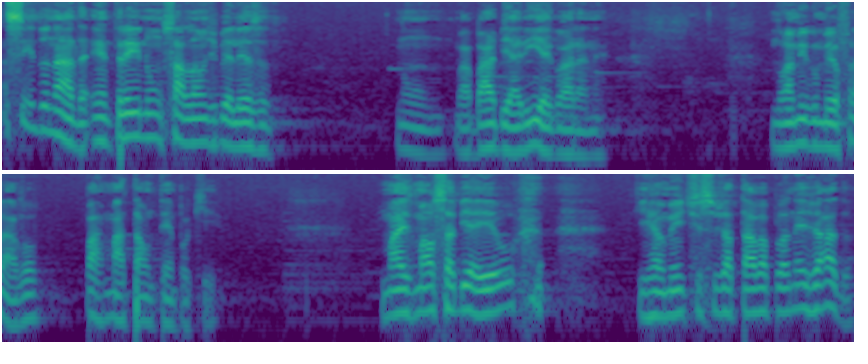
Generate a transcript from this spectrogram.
Assim, do nada, entrei num salão de beleza, numa barbearia agora, né? No amigo meu, falei, ah, vou matar um tempo aqui. Mas mal sabia eu que realmente isso já estava planejado.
